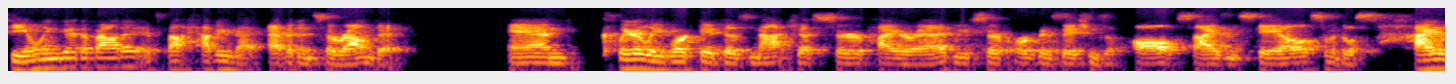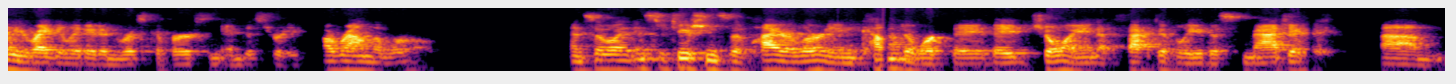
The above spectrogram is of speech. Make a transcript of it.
feeling good about it, it's about having that evidence around it. And clearly Workday does not just serve higher ed, we serve organizations of all size and scale, some of those highly regulated and risk averse in industry around the world. And so when institutions of higher learning come to Workday, they join effectively this magic um,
